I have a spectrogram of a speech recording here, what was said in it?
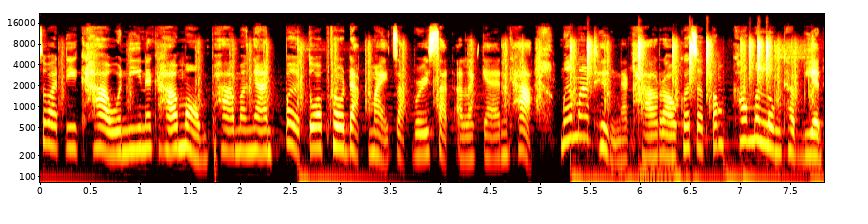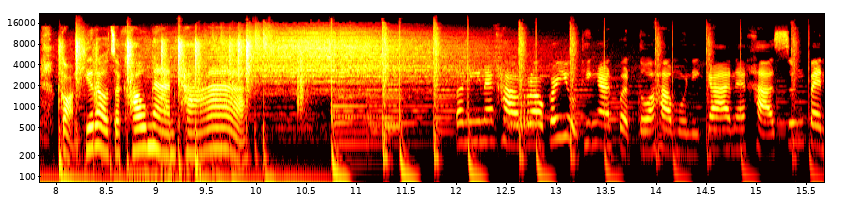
สวัสดีค่ะ วันนี้นะคะหมอมพามางานเปิดตัว Product ใหม่จากบริษัทอลาแกนค่ะ เมื่อมาถึงนะคะเราก็จะต้องเข้ามาลงทะเบียนก่อนที่เราจะเข้างานค่ะ อยู่ที่งานเปิดตัวฮาร์โมนิก้านะคะ ซึ่งเป็น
